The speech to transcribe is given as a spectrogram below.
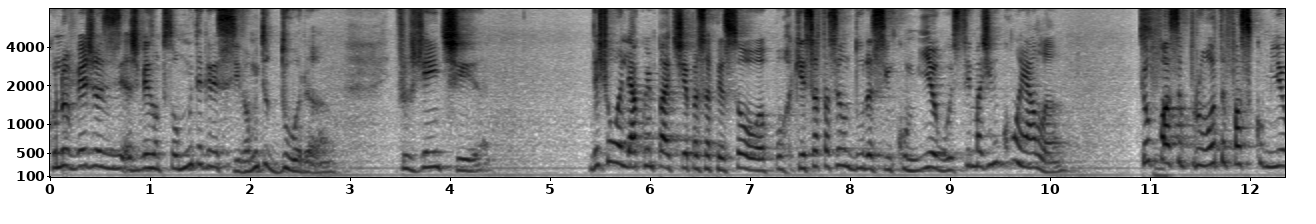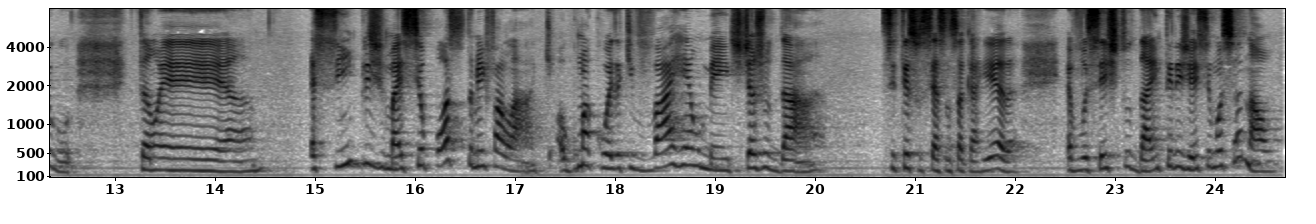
Quando eu vejo, às, às vezes, uma pessoa muito agressiva, muito dura, eu falo, gente, deixa eu olhar com empatia para essa pessoa, porque se ela está sendo dura assim comigo, você imagina com ela. Que eu faço para o outro, eu faço comigo. Então, é, é simples, mas se eu posso também falar que alguma coisa que vai realmente te ajudar se ter sucesso na sua carreira é você estudar inteligência emocional.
